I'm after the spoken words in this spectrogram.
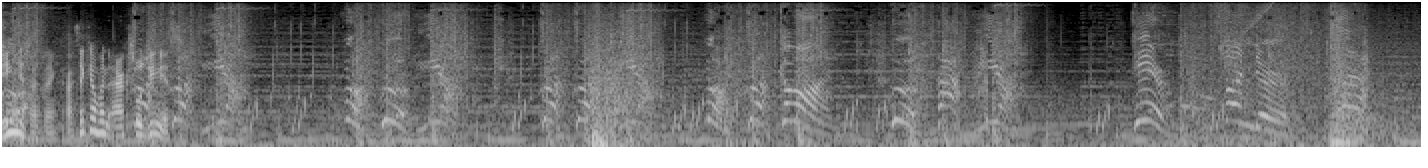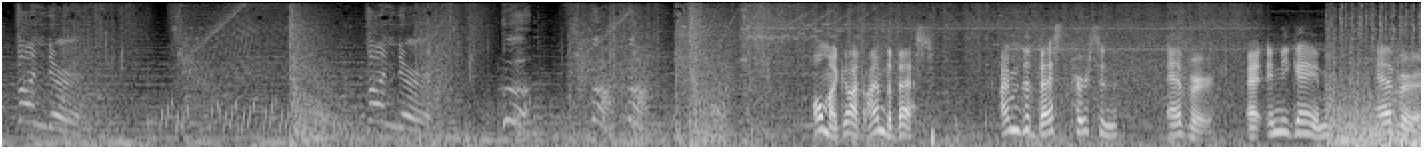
Genius, I think. I think I'm an actual genius. Come on! Here! Thunder! Thunder! Thunder! Oh my god, I'm the best. I'm the best person ever at any game ever.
